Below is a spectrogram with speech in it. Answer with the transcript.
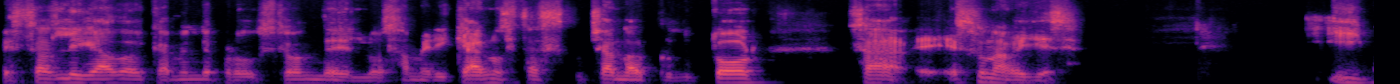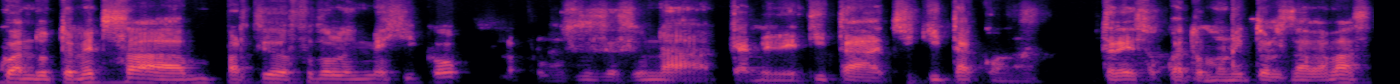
estás ligado al camión de producción de los americanos, estás escuchando al productor, o sea, es una belleza. Y cuando te metes a un partido de fútbol en México, lo produces desde una camionetita chiquita con tres o cuatro monitores nada más.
